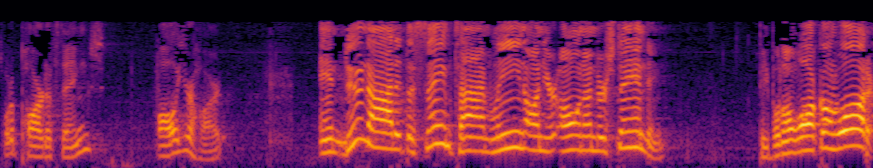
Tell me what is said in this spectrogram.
sort of part of things all your heart. And do not at the same time lean on your own understanding. People don't walk on water.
